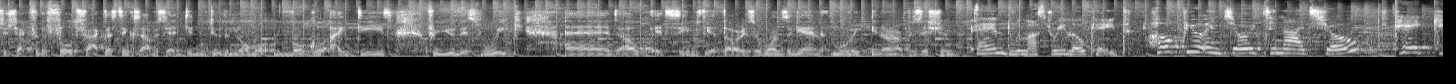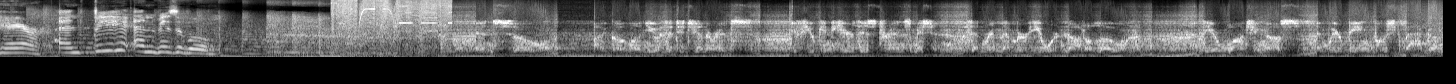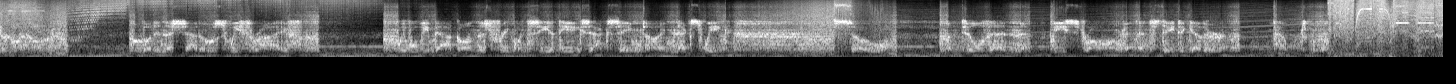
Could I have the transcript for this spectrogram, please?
To check for the full track listing because obviously I didn't do the normal vocal IDs for you this week. And oh, it seems the authorities are once again moving in on our position. And we must relocate. Hope you enjoyed tonight's show. Take care and be invisible. And so, I call on you, the degenerates. If you can hear this transmission, then remember you are not alone. They are watching us, and we're being pushed back underground shadows we thrive. We will be back on this frequency at the exact same time next week. So,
